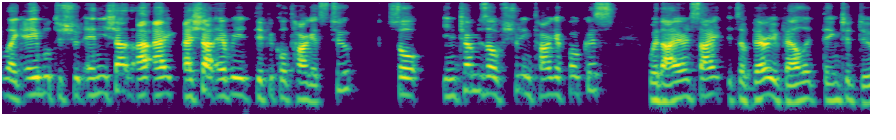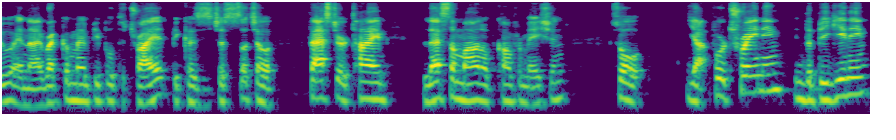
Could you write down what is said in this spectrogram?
like able to shoot any shot. I, I, I shot every difficult targets too. So in terms of shooting target focus with iron sight, it's a very valid thing to do, and I recommend people to try it because it's just such a faster time, less amount of confirmation. So yeah, for training in the beginning,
